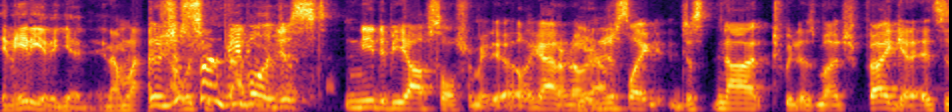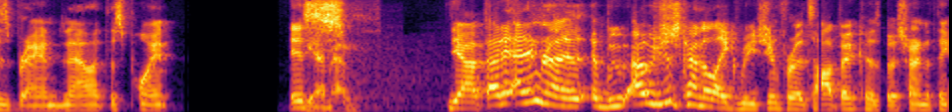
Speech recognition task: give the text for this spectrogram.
an idiot again. And I'm like, There's I just certain people that just need to be off social media. Like I don't know, Yeah. just like just not tweet as much. But I get it. It's his brand now at this point. It's, yeah, man. Yeah, I, I didn't really. I was just kind of like reaching for a topic because I was trying to think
